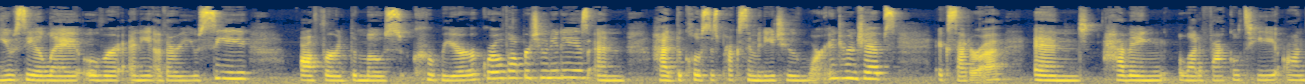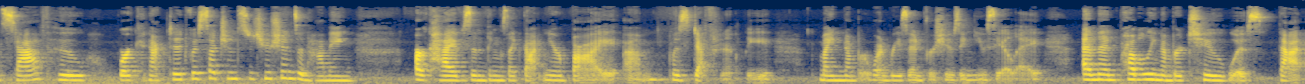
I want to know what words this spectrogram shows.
UCLA over any other UC offered the most career growth opportunities and had the closest proximity to more internships etc. And having a lot of faculty on staff who were connected with such institutions and having archives and things like that nearby um, was definitely my number one reason for choosing UCLA. And then probably number two was that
